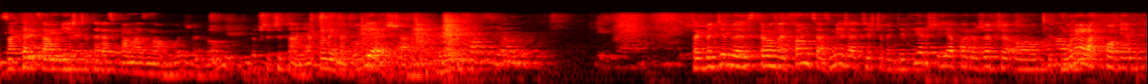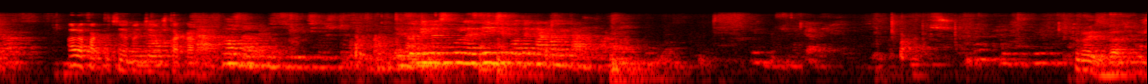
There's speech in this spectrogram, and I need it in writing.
Zachęcam jeszcze teraz Pana znowu, Jerzego, do przeczytania kolejnego wiersza. Tak będziemy stronę końca zmierzać, jeszcze będzie wiersz i ja parę rzeczy o tych muralach powiem, ale faktycznie będzie już taka Można będzie dzielić jeszcze. Zrobimy wspólne zdjęcie potem na korytarzu. Któraś z Was już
